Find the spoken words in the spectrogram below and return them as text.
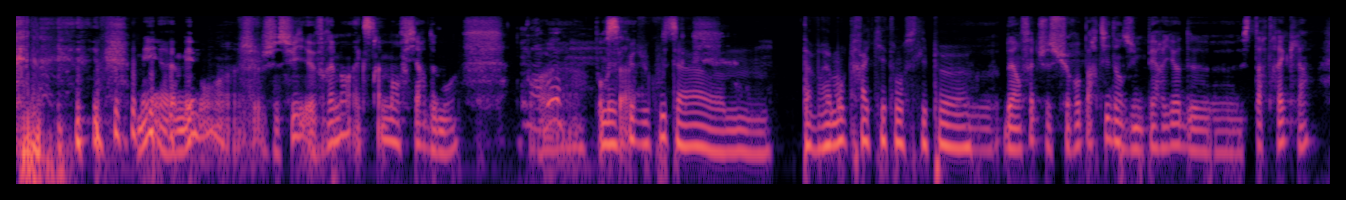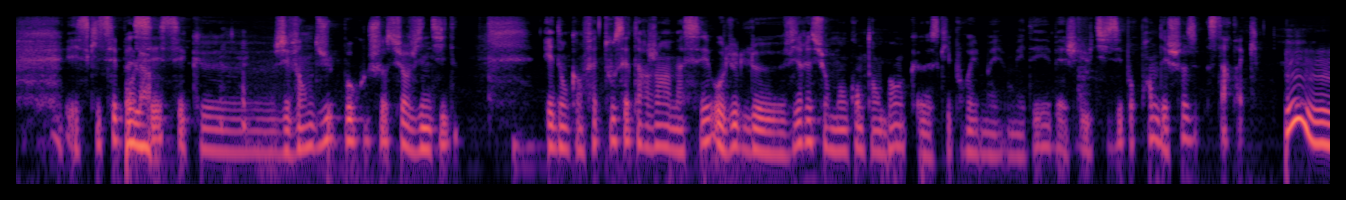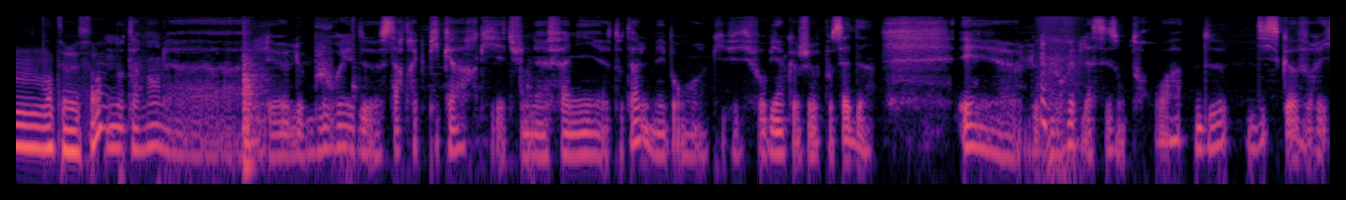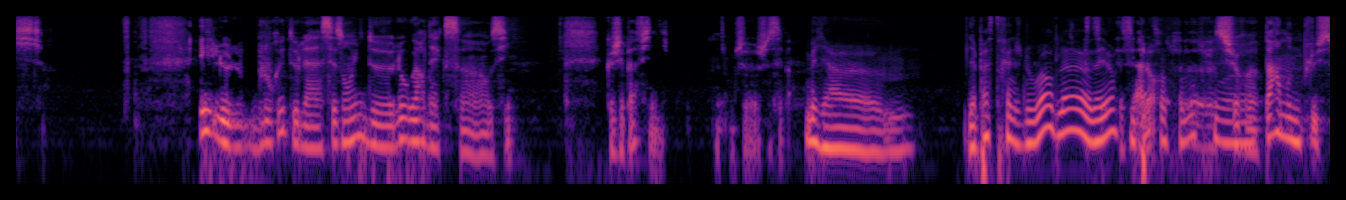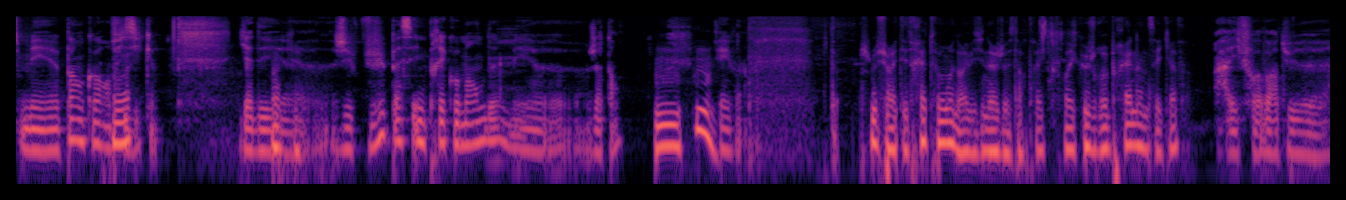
mais, euh, mais bon, je, je suis vraiment extrêmement fier de moi pour, euh, est-ce que du coup, t'as euh, t'as vraiment craqué ton slip euh, Euh, ben en fait, je suis reparti dans une période euh, Star Trek là. Et ce qui s'est passé, c'est que j'ai vendu beaucoup de choses sur Vinted. Et donc, en fait, tout cet argent amassé, au lieu de le virer sur mon compte en banque, euh, ce qui pourrait m'a- m'aider, ben, je l'ai utilisé pour prendre des choses Star Trek. hmm, Intéressant. Notamment la- le, le Blu-ray de Star Trek Picard, qui est une infamie euh, totale, mais bon, euh, qu'il faut bien que je possède. Et euh, le Blu-ray de la saison 3 de Discovery. Et le Blu-ray de la saison 1 de Lower Decks euh, aussi. que j'ai pas fini. Je, je sais pas. Mais il y a. Il n'y a pas Strange New World là d'ailleurs Alors, sur, Paramount Plus, mais pas encore en physique. Il y a des. j'ai vu passer une précommande, mais j'attends. Mhm. Et voilà. je me suis arrêté très tôt moi dans les visionnages de Star Trek. Il faudrait que je reprenne un de ces quatre. Ah, il faut avoir du, euh,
